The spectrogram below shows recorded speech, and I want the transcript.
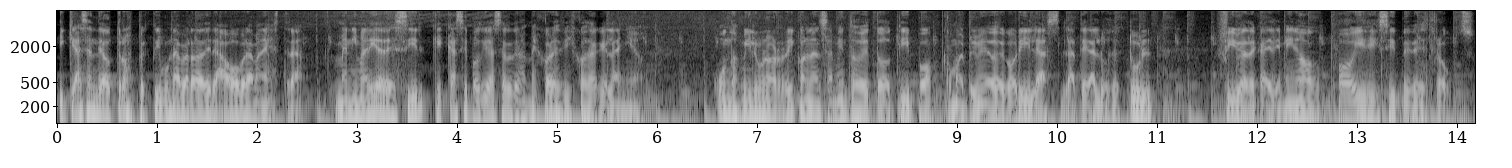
y que hacen de Outrospective una verdadera obra maestra. Me animaría a decir que casi podía ser de los mejores discos de aquel año. Un 2001 rico en lanzamientos de todo tipo, como el primero de Gorillaz, Lateralus de Tool, Fever de Kylie Minogue o Easy Seed de The Strokes.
